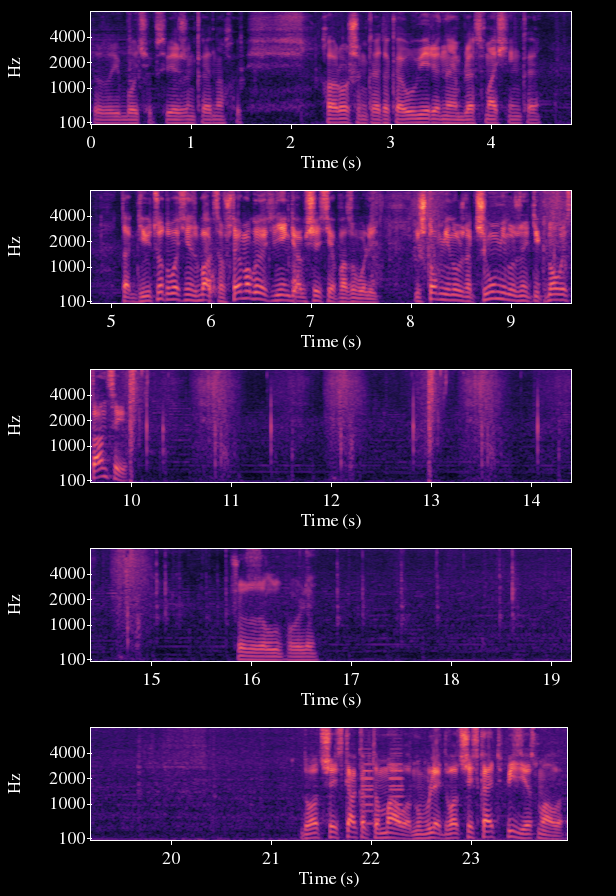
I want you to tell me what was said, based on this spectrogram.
Все, заебочек, свеженькая, нахуй. Хорошенькая такая, уверенная, бля, смачненькая. Так, 980 баксов. Что я могу эти деньги вообще себе позволить? И что мне нужно? К чему мне нужно идти? К новой станции? Что за залупа, блядь? 26к как-то мало. Ну, блядь, 26к это пиздец мало.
